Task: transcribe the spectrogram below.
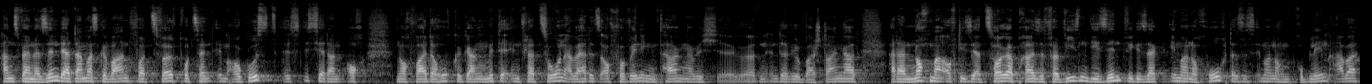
Hans Hans-Werner Sinn, der hat damals gewarnt vor 12 Prozent im August. Es ist ja dann auch noch weiter hochgegangen mit der Inflation, aber er hat jetzt auch vor wenigen Tagen, habe ich äh, gehört, ein Interview bei Steingart, hat er nochmal auf diese Erzeugerpreise verwiesen. Die sind, wie gesagt, immer noch hoch, das ist immer noch ein Problem, aber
